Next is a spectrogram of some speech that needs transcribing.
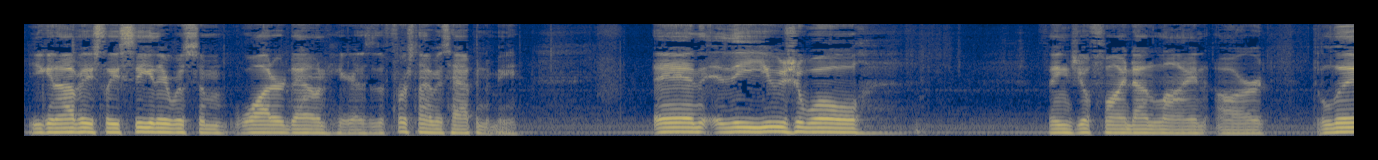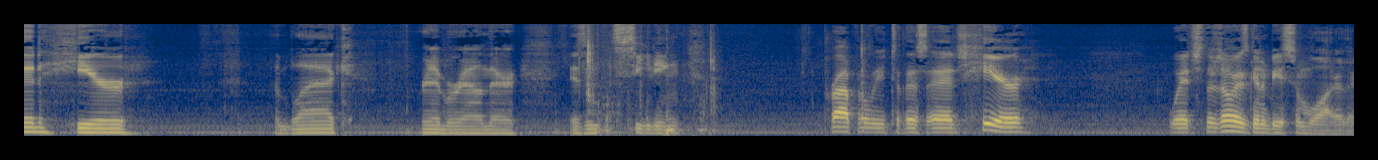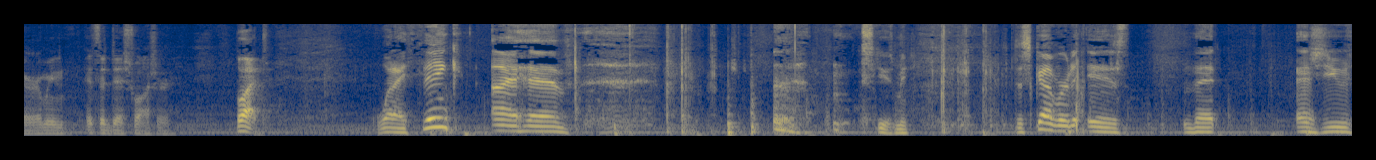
you can obviously see there was some water down here. This is the first time it's happened to me. And the usual things you'll find online are the lid here, the black rim around there isn't seating properly to this edge here, which there's always going to be some water there. I mean, it's a dishwasher. But what I think I have, excuse me, discovered is that as you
